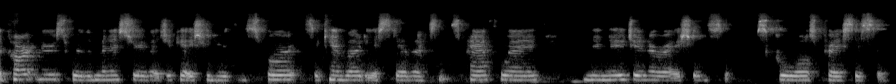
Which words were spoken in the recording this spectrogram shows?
The partners were the Ministry of Education, Youth and Sports, the Cambodia STEM Excellence Pathway, and the New Generation Schools Practice.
